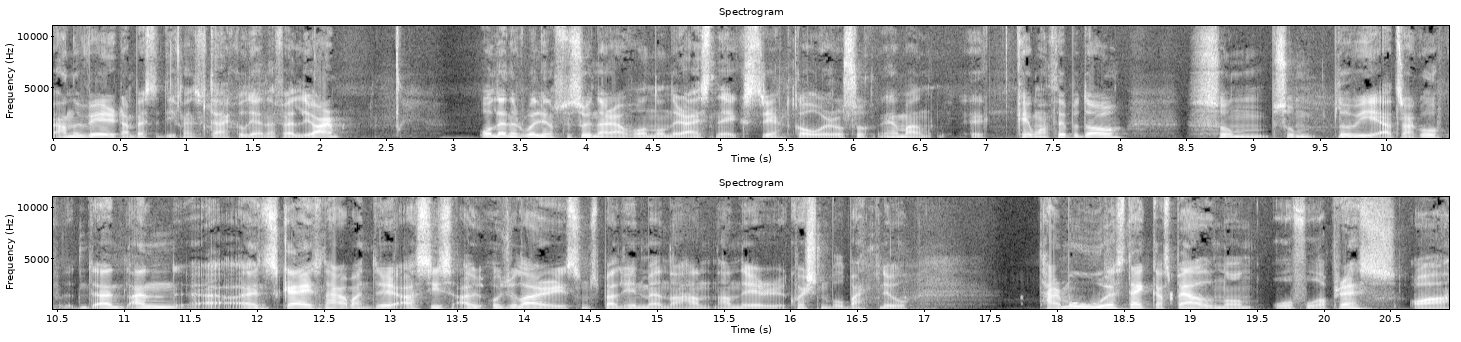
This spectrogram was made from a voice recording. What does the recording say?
han är värd den bästa defensive tackle i NFL i år. Och Leonard Williams så nära honom i isen extremt goer och så är man K1 Thibodeau som som blev vi att dra upp en en en sky som här var Aziz Ojulari som spelar in men han han är questionable back nu. Tar mo stäcka spel någon och få press och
